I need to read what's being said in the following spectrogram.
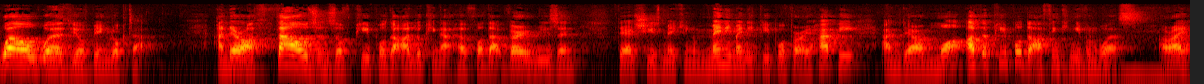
well worthy of being looked at. And there are thousands of people that are looking at her for that very reason. That she's making many, many people very happy and there are more other people that are thinking even worse. All right?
